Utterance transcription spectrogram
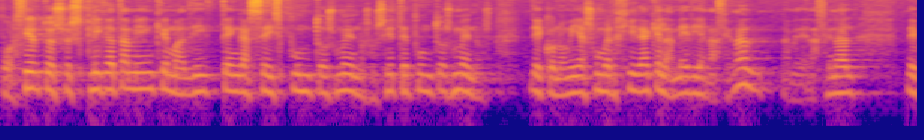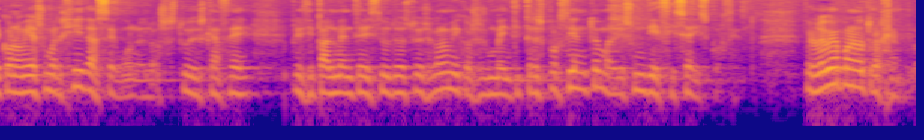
Por cierto, eso explica también que Madrid tenga seis puntos menos o siete puntos menos de economía sumergida que la media nacional. La media nacional de economía sumergida, según los estudios que hace principalmente el Instituto de Estudios Económicos, es un 23%, en Madrid es un 16%. Pero le voy a poner otro ejemplo.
